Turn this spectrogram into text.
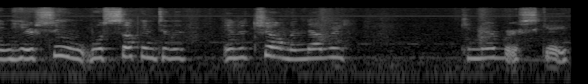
in here soon. We'll suck into the in the chum and never can never escape.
